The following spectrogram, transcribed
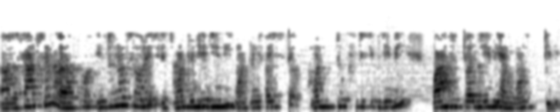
Uh, Samsung uh, for internal storage it's 128 GB, 125, 1256 GB, 112 GB and 1 TB.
